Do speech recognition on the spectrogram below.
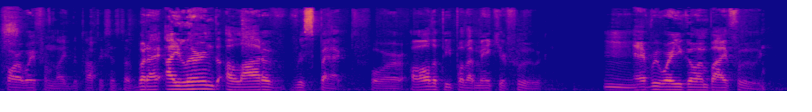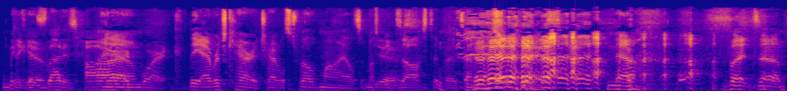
far away from like the topics and stuff, but I, I learned a lot of respect for all the people that make your food. Mm. Everywhere you go and buy food, because go. that is hard know. work. The average carrot travels 12 miles. It must be Yes. exhausted by the time. no, but um,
